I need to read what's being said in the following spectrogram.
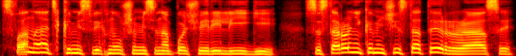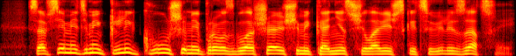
с фанатиками, свихнувшимися на почве религии, со сторонниками чистоты расы, со всеми этими кликушами, провозглашающими конец человеческой цивилизации.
